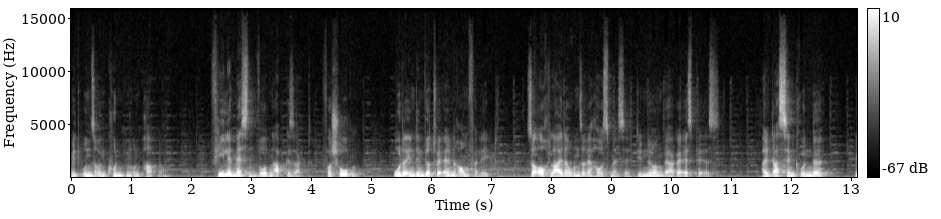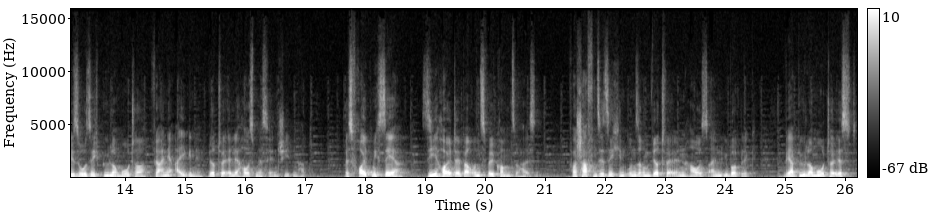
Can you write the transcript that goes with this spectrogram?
mit unseren Kunden und Partnern. Viele Messen wurden abgesagt, verschoben oder in den virtuellen Raum verlegt. So auch leider unsere Hausmesse, die Nürnberger SPS. All das sind Gründe, wieso sich Bühler Motor für eine eigene virtuelle Hausmesse entschieden hat. Es freut mich sehr, Sie heute bei uns willkommen zu heißen. Verschaffen Sie sich in unserem virtuellen Haus einen Überblick, wer Bühler Motor ist,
